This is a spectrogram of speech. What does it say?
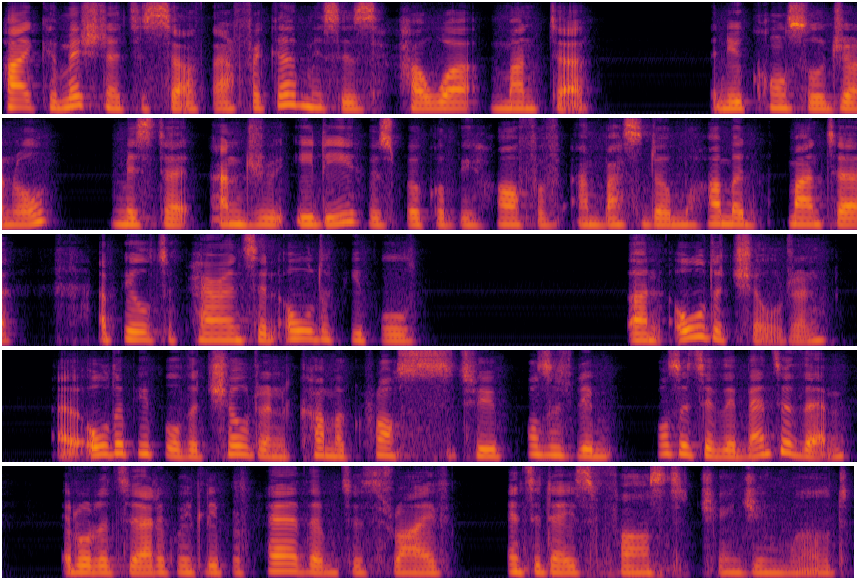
High Commissioner to South Africa, Mrs. Hawa Manta. The new Consul General, Mr. Andrew Idi, who spoke on behalf of Ambassador Muhammad Manta, appealed to parents and older people and older children, uh, older people, the children come across to positively, positively mentor them in order to adequately prepare them to thrive in today's fast changing world.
